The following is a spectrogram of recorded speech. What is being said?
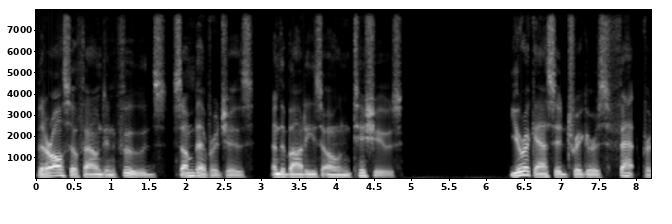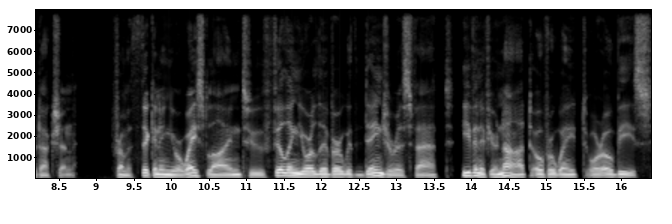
that are also found in foods, some beverages, and the body's own tissues. Uric acid triggers fat production, from thickening your waistline to filling your liver with dangerous fat, even if you're not overweight or obese.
